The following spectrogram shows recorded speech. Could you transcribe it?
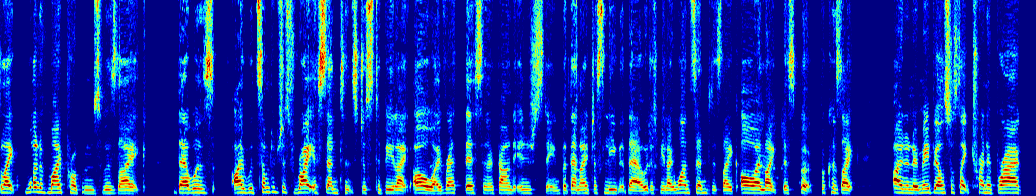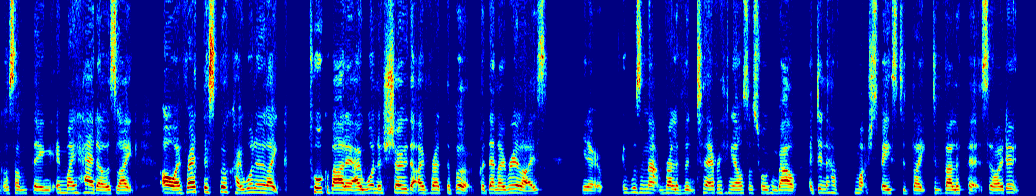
like one of my problems was like there was I would sometimes just write a sentence just to be like, oh, I read this and I found it interesting, but then I just leave it there. Would just be like one sentence like, oh, I like this book because like I don't know, maybe I was just like trying to brag or something. In my head, I was like, oh, I've read this book. I want to like talk about it. I want to show that I've read the book. But then I realized, you know, it wasn't that relevant to everything else I was talking about. I didn't have much space to like develop it. So I don't,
